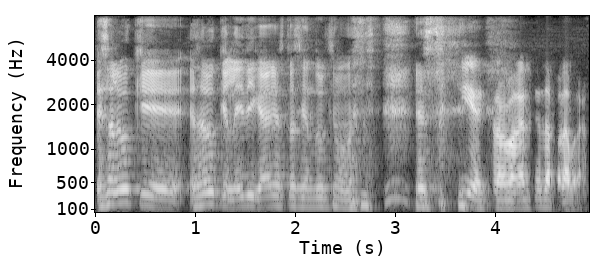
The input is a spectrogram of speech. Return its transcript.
Es algo que es algo que Lady Gaga está haciendo últimamente. Este, Sí, extravagante es la palabra.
